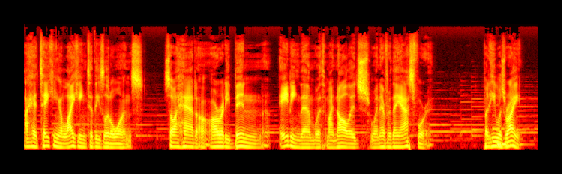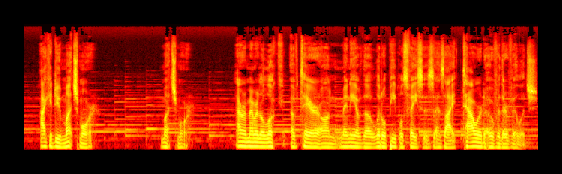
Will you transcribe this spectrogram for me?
I had taken a liking to these little ones, so I had uh, already been aiding them with my knowledge whenever they asked for it. But he was hmm. right. I could do much more. Much more. I remember the look of terror on many of the little people's faces as I towered over their village.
